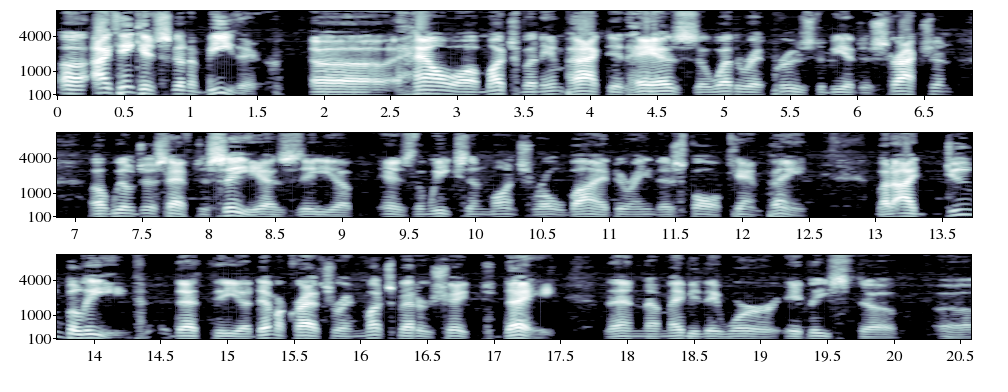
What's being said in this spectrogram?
Uh, I think it's going to be there. Uh, how uh, much of an impact it has, uh, whether it proves to be a distraction, uh, we'll just have to see as the as the weeks and months roll by during this fall campaign. But I do believe that the Democrats are in much better shape today than uh, maybe they were at least uh, uh,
